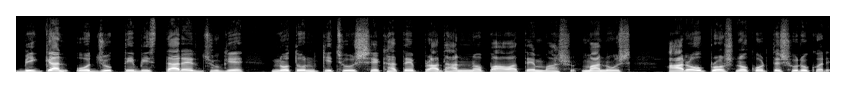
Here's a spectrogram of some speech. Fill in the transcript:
বিজ্ঞান ও যুক্তি বিস্তারের যুগে নতুন কিছু শেখাতে প্রাধান্য পাওয়াতে মানুষ আরও প্রশ্ন করতে শুরু করে।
